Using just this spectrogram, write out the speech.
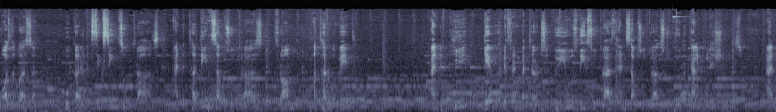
was the person who culled 16 sutras and 13 sub-sutras from Atharva Ved. And he gave different methods to use these sutras and sub-sutras to do the calculations. And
